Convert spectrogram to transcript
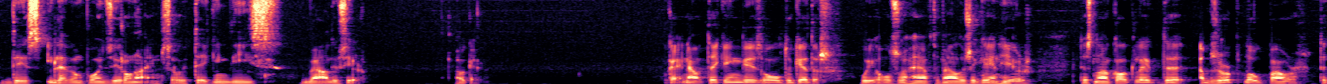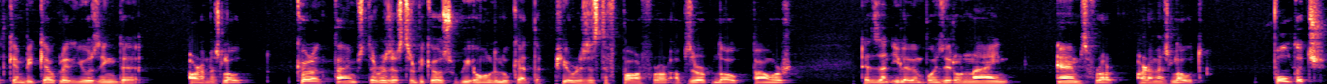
this 11.09 so we're taking these values here Okay. Okay, now taking this all together, we also have the values again here. Let's now calculate the absorbed load power that can be calculated using the RMS load current times the resistor because we only look at the pure resistive part for our absorbed load power. That is an 11.09 amps for our RMS load voltage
